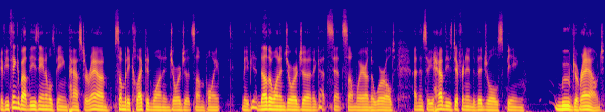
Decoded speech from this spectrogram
if you think about these animals being passed around, somebody collected one in Georgia at some point, maybe another one in Georgia, and it got sent somewhere in the world. And then so you have these different individuals being moved around,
